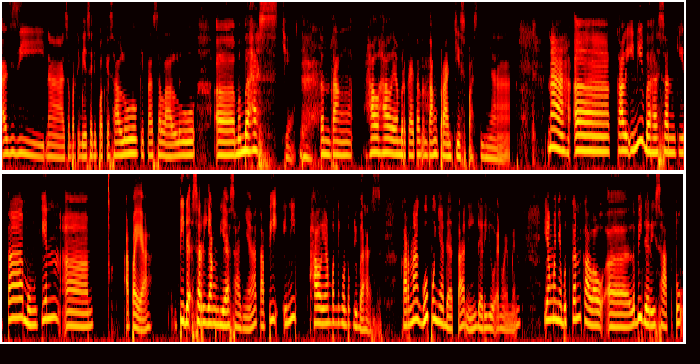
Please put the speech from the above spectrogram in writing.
Azizi. Nah, seperti biasa di podcast Halu kita selalu eh, membahas cia, tentang hal-hal yang berkaitan tentang Prancis pastinya. Nah, eh, kali ini bahasan kita mungkin em, apa ya? Tidak seriang biasanya, tapi ini hal yang penting untuk dibahas. Karena gue punya data nih dari UN Women yang menyebutkan kalau eh, lebih dari satu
